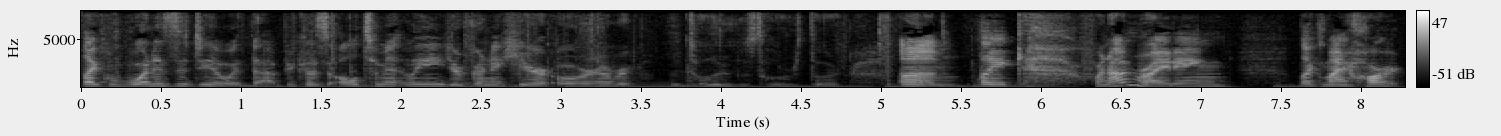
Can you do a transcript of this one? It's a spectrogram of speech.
Like, what is the deal with that? Because ultimately, you're gonna hear over and over. I told you this horror story. Um, like when I'm writing, like my heart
